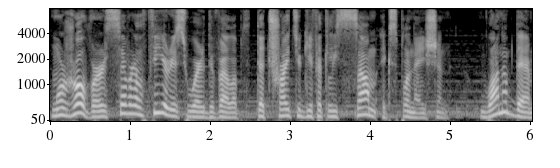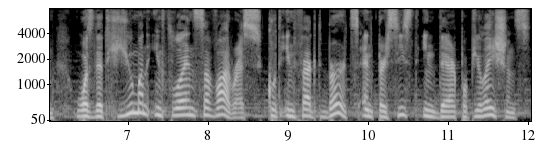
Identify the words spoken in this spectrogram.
Moreover, several theories were developed that tried to give at least some explanation. One of them was that human influenza virus could infect birds and persist in their populations.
